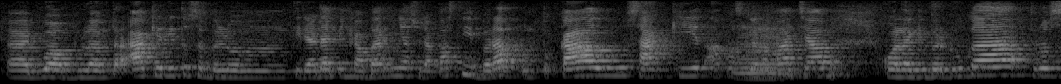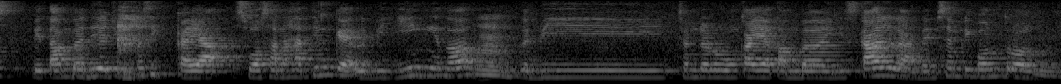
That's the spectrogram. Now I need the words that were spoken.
eh, dua bulan terakhir itu sebelum tidak ada mi kabarnya sudah pasti berat untuk kau sakit apa segala Hmm. macam kalau lagi berduka terus ditambah dia juga pasti kayak suasana hatimu kayak lebih ini toh Hmm. lebih cenderung kayak tambah ini sekali lah nggak bisa dikontrol Hmm.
